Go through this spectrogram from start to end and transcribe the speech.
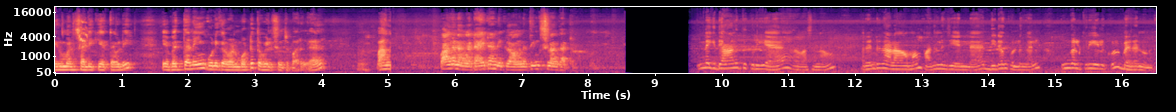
இருமல் சளிக்கு ஏற்றபடி வெத்தலையும் குனிக்கருவான் போட்டு துவையல் செஞ்சு பாருங்கள் வாங்க. வாங்க நாங்கள் டைட்டானிக்கில் வாங்கின திங்ஸ்லாம் காட்டுறோம். இன்னைக்கு தியானத்துக்குரிய வசனம் ரெண்டு நாளாகமாம் பதினஞ்சு ஏழில் திடம் கொள்ளுங்கள் உங்கள் கிரியலுக்குள் பலன் உண்டு.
